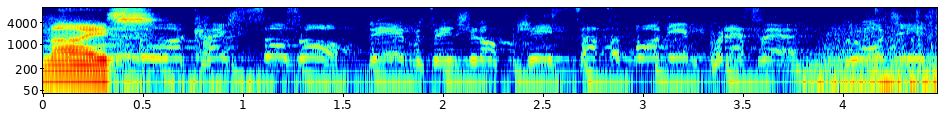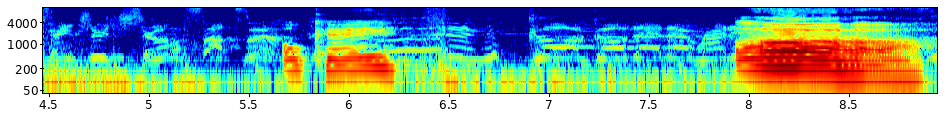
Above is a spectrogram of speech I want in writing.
Nice. Okay. Ah.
